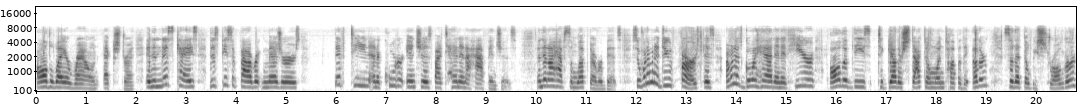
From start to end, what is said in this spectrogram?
all the way around extra. And in this case, this piece of fabric measures 15 and a quarter inches by 10 and a half inches. And then I have some leftover bits. So what I'm going to do first is I'm going to go ahead and adhere all of these together stacked on one top of the other so that they'll be stronger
